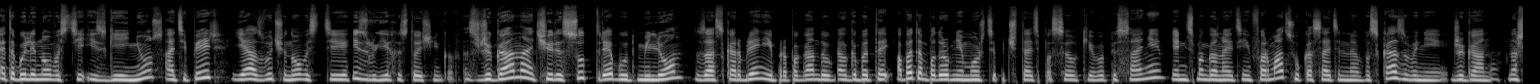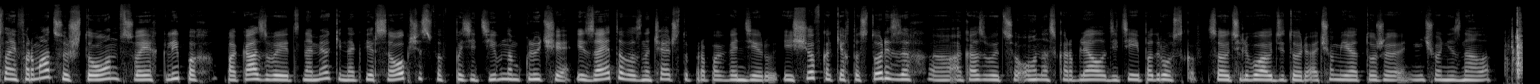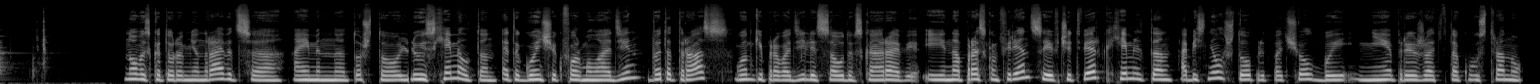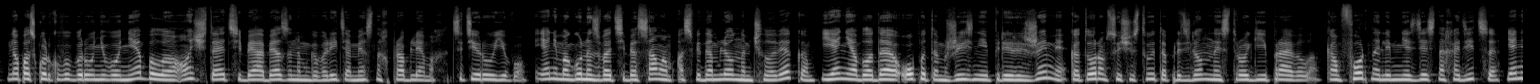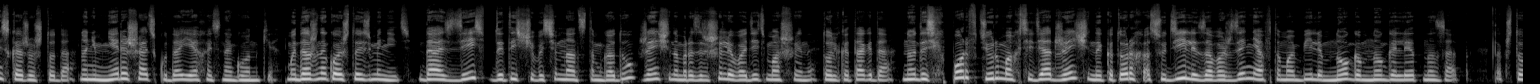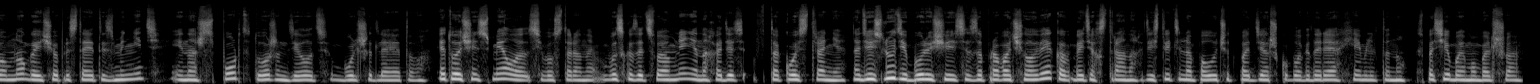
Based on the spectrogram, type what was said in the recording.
Это были новости из News, а теперь я озвучу новости из других источников. Сжигана через суд требует миллион за оскорбление и пропаганду ЛГБТ. Об этом подробнее можете почитать по ссылке в описании. Я не смогла найти информацию касательно высказываний Джигана. Нашла информацию, что он в своих клипах показывает намеки на квир-сообщество в позитивном ключе. Из-за этого означает, что пропагандирует. Еще в каких-то сторизах, э, оказывается, он оскорблял детей и подростков, свою целевую аудиторию, о чем я тоже ничего не знаю знала. Новость, которая мне нравится, а именно то, что Льюис Хэмилтон — это гонщик Формулы-1. В этот раз гонки проводили в Саудовской Аравии. И на пресс-конференции в четверг Хэмилтон объяснил, что предпочел бы не приезжать в такую страну. Но поскольку выбора у него не было, он считает себя обязанным говорить о местных проблемах. Цитирую его. «Я не могу назвать себя самым осведомленным человеком, и я не обладаю опытом жизни при режиме, в котором существуют определенные строгие правила. Комфортно ли мне здесь находиться? Я не скажу, что да но не мне решать, куда ехать на гонки. Мы должны кое-что изменить. Да, здесь, в 2018 году, женщинам разрешили водить машины. Только тогда. Но до сих пор в тюрьмах сидят женщины, которых осудили за вождение автомобиля много-много лет назад. Так что много еще предстоит изменить, и наш спорт должен делать больше для этого. Это очень смело с его стороны, высказать свое мнение, находясь в такой стране. Надеюсь, люди, борющиеся за права человека в этих странах, действительно получат поддержку благодаря Хэмилтону. Спасибо ему большое.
